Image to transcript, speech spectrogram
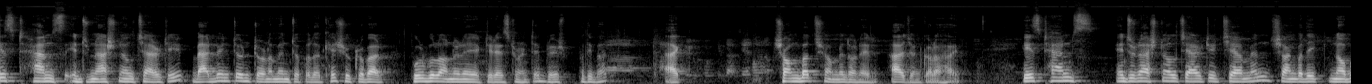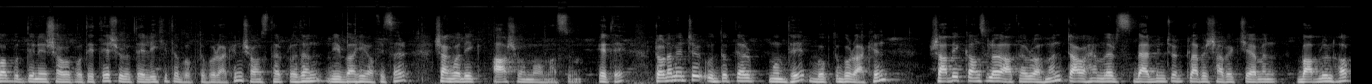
East hands international charity badminton tournament উপলক্ষে শুক্রবার পূর্ব লন্ডনের একটি রেস্টুরেন্টে বৃহস্পতিবার এক সংবাদ সম্মেলনের আয়োজন করা হয়। ইস্ট হ্যান্ডস ইন্টারন্যাশনাল চ্যারিটির চেয়ারম্যান সাংবাদিক নবাব উদ্দিনের সভাপতিত্বে শুরুতে লিখিত বক্তব্য রাখেন সংস্থার প্রধান নির্বাহী অফিসার সাংবাদিক আসম মাসুম। এতে টুর্নামেন্টের উদ্যোক্তার মধ্যে বক্তব্য রাখেন সাবেক councillor Ataur Rahman, tower hamlets badminton ক্লাবের সাবেক চেয়ারম্যান বাবলুল হক,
